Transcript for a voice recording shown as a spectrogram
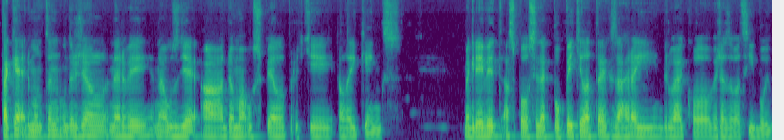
Také Edmonton udržel nervy na úzdě a doma uspěl proti LA Kings. McDavid a spolu si tak po pěti letech zahrají druhé kolo vyřazovacích bojů.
